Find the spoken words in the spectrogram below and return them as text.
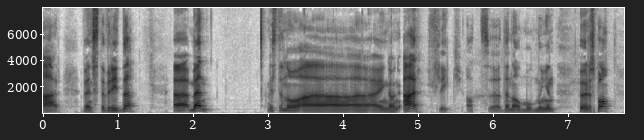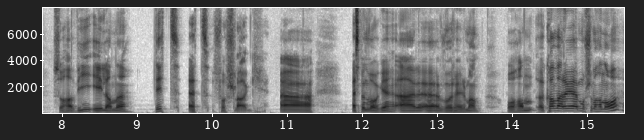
er venstrevridde. Uh, men hvis det nå uh, en gang er slik at uh, denne anmodningen høres på, så har vi i landet ditt et forslag. Eh, Espen Våge er uh, vår høyremann, og han kan være morsom, han òg.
